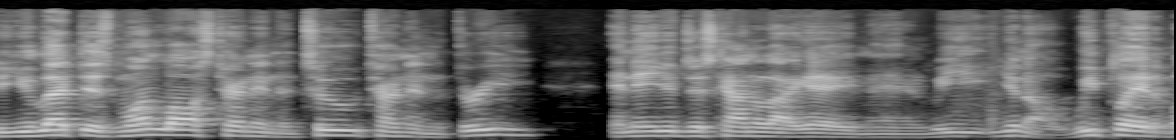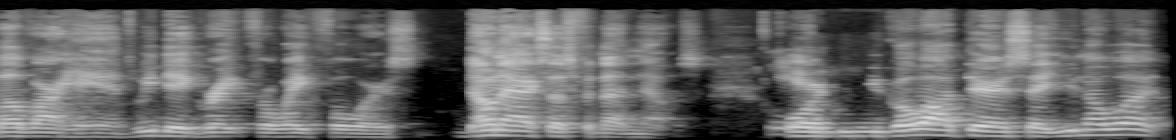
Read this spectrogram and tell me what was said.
Do you let this one loss turn into two, turn into three? And then you're just kind of like, hey, man, we, you know, we played above our heads. We did great for Wake Forest. Don't ask us for nothing else. Yeah. Or do you go out there and say, you know what?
